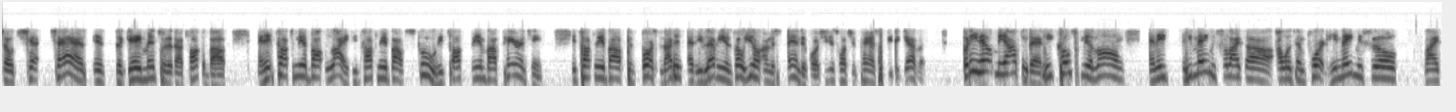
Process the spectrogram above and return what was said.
So Ch- Chaz is the gay mentor that I talk about. And he talked to me about life. He talked to me about school. He talked to me about parenting. He talked to me about divorce. Because I didn't, at 11 years old, you don't understand divorce. You just want your parents to be together. But he helped me out through that. He coached me along, and he he made me feel like uh, I was important. He made me feel like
